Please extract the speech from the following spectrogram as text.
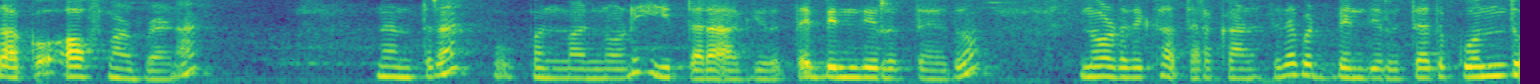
ಸಾಕು ಆಫ್ ಮಾಡಿಬಿಡೋಣ. ನಂತರ ಓಪನ್ ಮಾಡಿ ನೋಡಿ ಈ ಥರ ಆಗಿರುತ್ತೆ. ಬೆಂದಿರುತ್ತೆ ಅದು. ನೋಡೋದಕ್ಕೆ ಆ ಥರ ಕಾಣಿಸ್ತಿದೆ, ಬಟ್ ಬೆಂದಿರುತ್ತೆ. ಅದಕ್ಕೊಂದು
